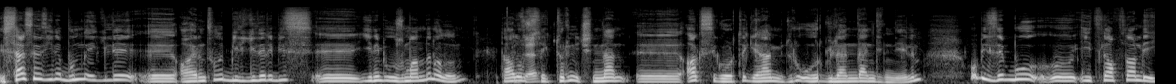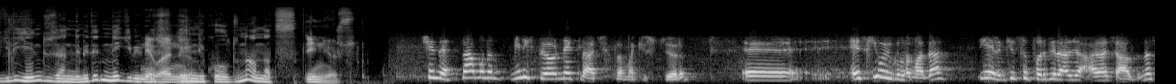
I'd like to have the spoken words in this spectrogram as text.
İsterseniz yine bununla ilgili e, ayrıntılı bilgileri biz e, yine bir uzmandan alalım. Daha doğrusu Güzel. sektörün içinden e, Aksigorta Genel Müdürü Uğur Gülen'den dinleyelim. O bize bu e, itilaflarla ilgili yeni düzenlemede ne gibi Ne bir var, ne yok? yenilik olduğunu anlatsın. Dinliyoruz. Şimdi ben bunu minik bir örnekle açıklamak istiyorum. Ee, eski uygulamada diyelim ki sıfır bir araç, aldınız.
